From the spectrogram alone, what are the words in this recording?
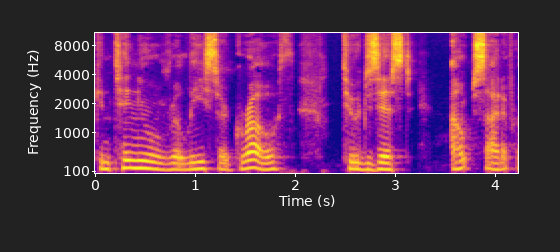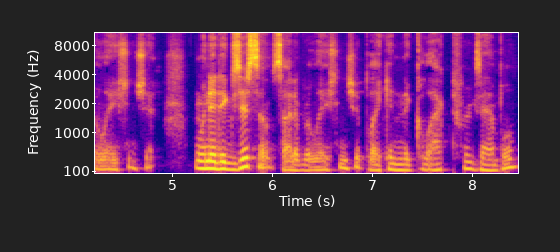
continual release or growth to exist outside of relationship. When it exists outside of relationship, like in neglect, for example,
